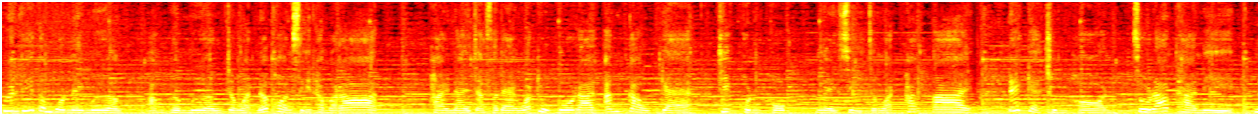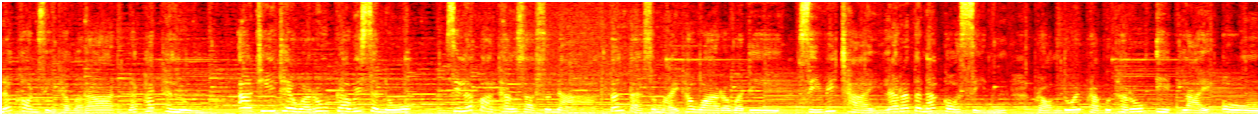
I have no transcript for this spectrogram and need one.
พื้นที่ตำบลในเมืองอำเภอเมือง จังหวัดนครศรีธรรมราช ภายในจะแสดงวัตถุโบราณอันเก่าแก่ที่ค้นพบใน 4 จังหวัดภาคใต้ ได้แก่ชุมพร สุราษฎร์ธานี นครศรีธรรมราช และพัทลุง อาทิเทวรูปพระวิษณุ ศิลปะทางศาสนา ตั้งแต่สมัยทวารวดี ศรีวิชัย และรัตนโกสินทร์ พร้อมด้วยพระพุทธรูปอีกหลายองค์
